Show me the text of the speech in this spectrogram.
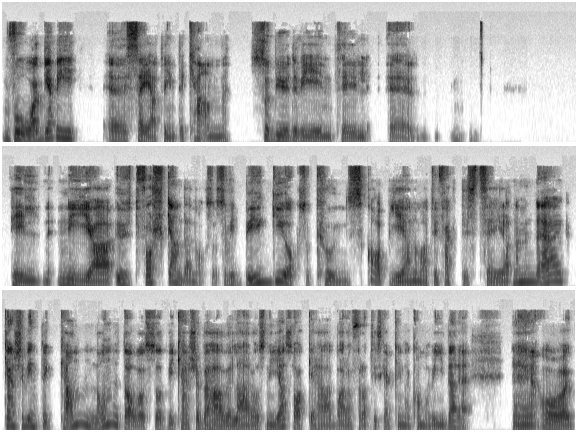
vågar vi eh, säga att vi inte kan, så bjuder vi in till, eh, till nya utforskanden också. Så vi bygger ju också kunskap genom att vi faktiskt säger att Nej, men det här kanske vi inte kan någon av oss, så att vi kanske behöver lära oss nya saker här bara för att vi ska kunna komma vidare. Eh, och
